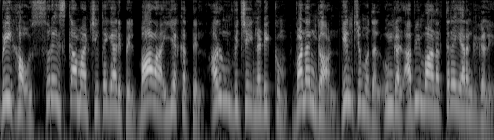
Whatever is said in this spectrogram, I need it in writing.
பி ஹவுஸ் சுரேஷ் காமாட்சி தயாரிப்பில் பாலா இயக்கத்தில் அருண் விஜய் நடிக்கும் வணங்கான். இன்று முதல் உங்கள் அபிமான திரையரங்குகளில்.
